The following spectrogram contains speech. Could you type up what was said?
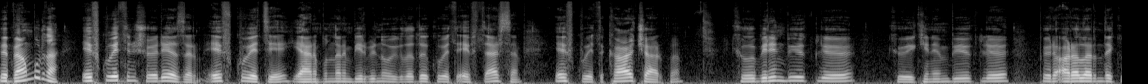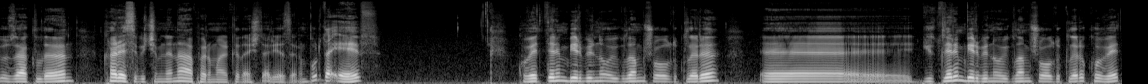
Ve ben burada F kuvvetini şöyle yazarım. F kuvveti yani bunların birbirine uyguladığı kuvveti F dersem F kuvveti K çarpı Q1'in büyüklüğü Q2'nin büyüklüğü böyle aralarındaki uzaklığın karesi biçiminde ne yaparım arkadaşlar yazarım. Burada F kuvvetlerin birbirine uygulamış oldukları e, yüklerin birbirine uygulamış oldukları kuvvet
